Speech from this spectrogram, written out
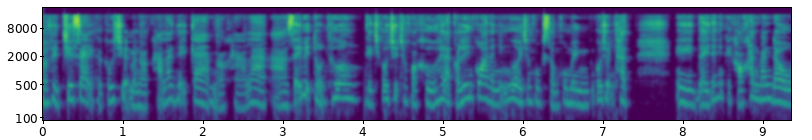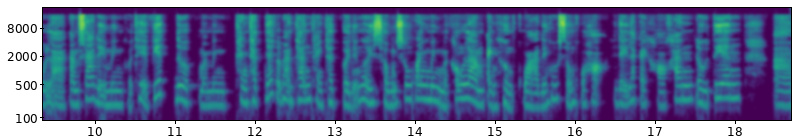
Có thể chia sẻ cái câu chuyện mà nó khá là nhạy cảm nó khá là à, dễ bị tổn thương. Cái câu chuyện trong quá khứ hay là có liên quan đến những người trong cuộc sống của mình câu chuyện thật. Thì đấy là những cái khó khăn ban đầu là làm sao để mình có thể viết được mà mình thành thật nhất với bản thân thành thật với những người sống xung quanh mình mà không làm ảnh hưởng quá đến cuộc sống của họ. Đấy là cái khó khăn đầu tiên. À,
